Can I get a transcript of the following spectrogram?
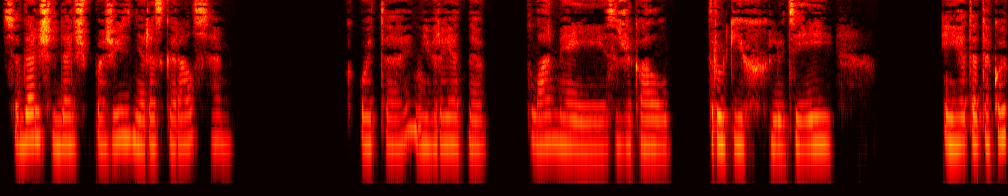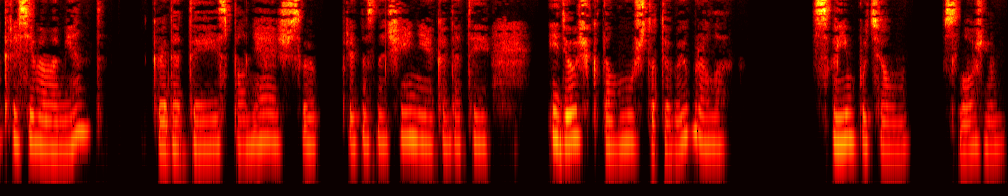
все дальше и дальше по жизни разгорался какое-то невероятное пламя и зажигал других людей. И это такой красивый момент, когда ты исполняешь свое предназначение, когда ты идешь к тому, что ты выбрала, своим путем, сложным,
